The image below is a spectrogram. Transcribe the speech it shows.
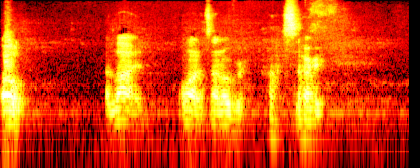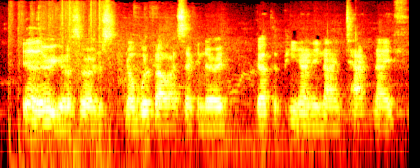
Oh, I lied. Hold on, it's not over. Sorry. Yeah, there we go. So I just you know, whip out my secondary. Got the P99 tac knife.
